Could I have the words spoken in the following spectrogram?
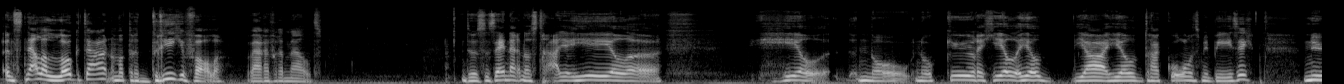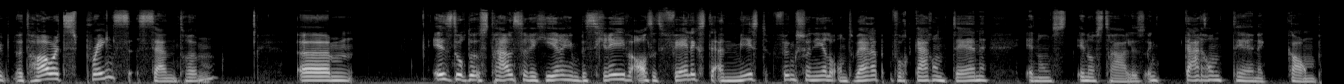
een snelle lockdown omdat er drie gevallen waren vermeld. Dus ze zijn daar in Australië heel, uh, heel nauwkeurig, heel, heel, ja, heel draconisch mee bezig. Nu, het Howard Springs Centrum um, is door de Australische regering beschreven als het veiligste en meest functionele ontwerp voor quarantaine in, ons, in Australië. Dus een quarantainekamp,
